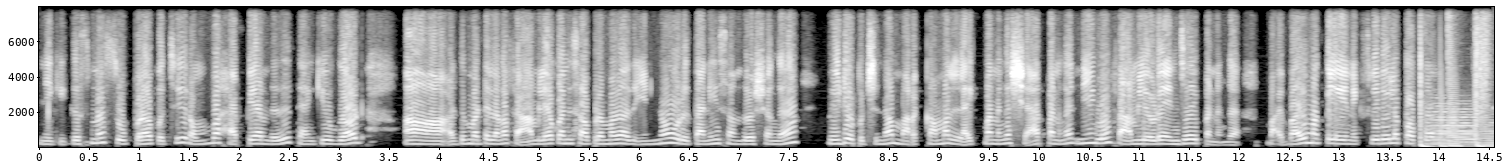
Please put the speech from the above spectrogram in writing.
இன்னைக்கு கிறிஸ்மஸ் சூப்பராக போச்சு. ரொம்ப ஹாப்பியாக இருந்தது. தேங்க்யூ காட் அது மட்டும் இல்லாமல் ஃபேமிலியாக உட்காந்து சாப்பிடும்போது அது இன்னும் ஒரு தனி சந்தோஷங்க. வீடியோ பிடிச்சிருந்தா மறக்காம லைக் பண்ணுங்க ஷேர் பண்ணுங்க. நீங்களும் ஃபேமிலியோட என்ஜாய் பண்ணுங்க. பாய் பாய் மக்களே. நெக்ஸ்ட் வீடியோல பார்ப்போம்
